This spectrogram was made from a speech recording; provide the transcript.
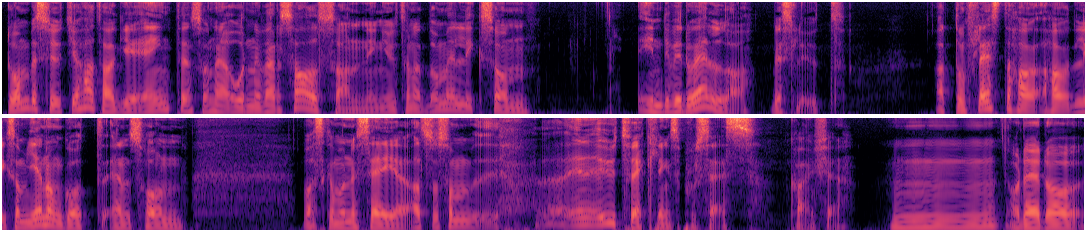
de beslut jag har tagit är inte en sån här universal sanning utan att de är liksom individuella beslut. Att de flesta har, har liksom genomgått en sån, vad ska man nu säga, alltså som en utvecklingsprocess kanske. Mm, och det är då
